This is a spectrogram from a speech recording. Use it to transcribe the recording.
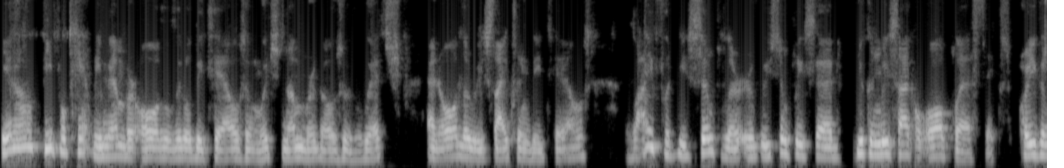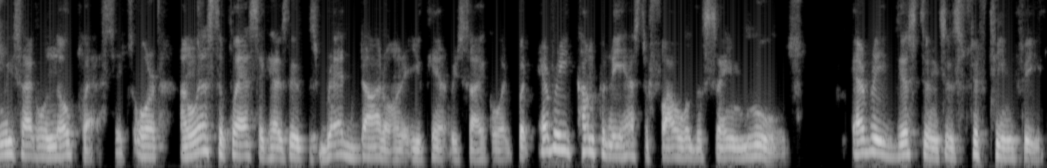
you know, people can't remember all the little details and which number goes with which and all the recycling details. Life would be simpler if we simply said you can recycle all plastics, or you can recycle no plastics, or unless the plastic has this red dot on it, you can't recycle it. But every company has to follow the same rules. Every distance is 15 feet.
